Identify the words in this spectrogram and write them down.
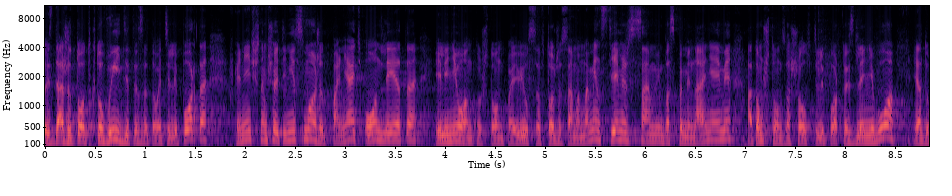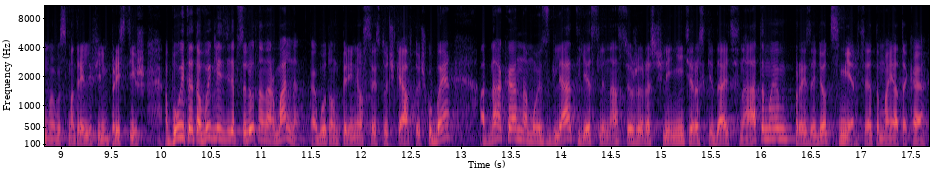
То есть даже тот, кто выйдет из этого телепорта, в конечном счете не сможет понять, он ли это или не он, потому что он появился в тот же самый момент с теми же самыми воспоминаниями о том, что он зашел в телепорт. То есть для него, я думаю, вы смотрели фильм «Престиж», будет это выглядеть абсолютно нормально, как будто он перенесся из точки А в точку Б. Однако, на мой взгляд, если нас все же расчленить и раскидать на атомы, произойдет смерть. Это моя такая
